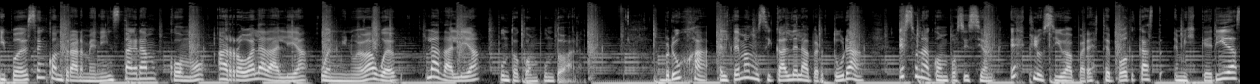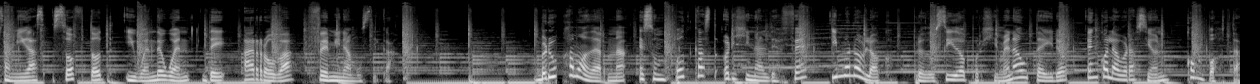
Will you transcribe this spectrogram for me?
y podés encontrarme en Instagram como arroba ladalia o en mi nueva web ladalia.com.ar. Bruja, el tema musical de la apertura, es una composición exclusiva para este podcast de mis queridas amigas Softot y Wen de de arroba Femina Música. Bruja Moderna es un podcast original de Fe y Monoblog, producido por Jimena Uteiro en colaboración con Posta.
